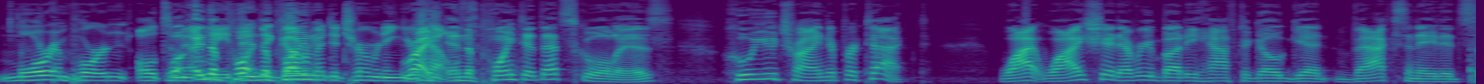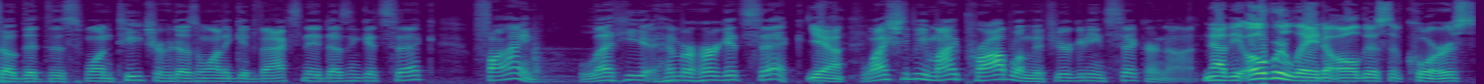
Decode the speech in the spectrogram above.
more important ultimately and the point- than the, the government determining your right, health? and the point at that school is who are you trying to protect? Why why should everybody have to go get vaccinated so that this one teacher who doesn't want to get vaccinated doesn't get sick? Fine, let he, him or her get sick. Yeah. Why should it be my problem if you're getting sick or not? Now, the overlay to all this, of course,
